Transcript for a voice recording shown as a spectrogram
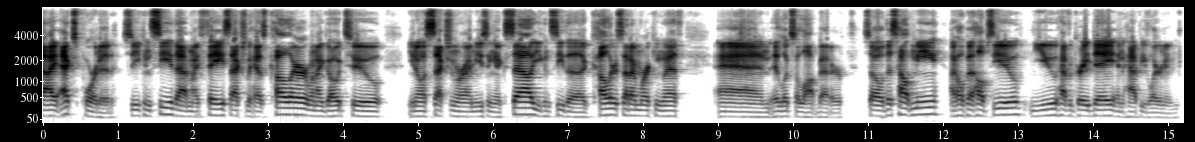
that I exported. So you can see that my face actually has color. When I go to, you know, a section where I'm using Excel, you can see the colors that I'm working with and it looks a lot better. So this helped me. I hope it helps you. You have a great day and happy learning.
